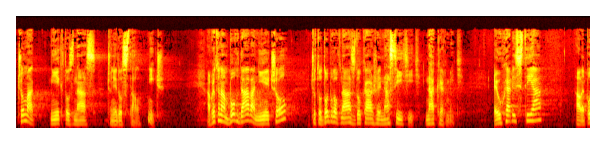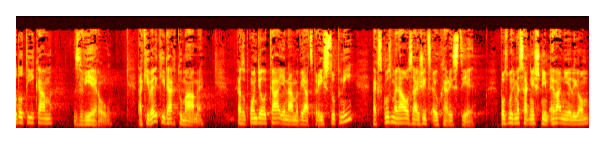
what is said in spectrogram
Čo má niekto z nás, čo nedostal? Nič. A preto nám Boh dáva niečo, čo to dobro v nás dokáže nasítiť, nakrmiť. Eucharistia, ale podotýkam s vierou. Taký veľký dar tu máme. Teraz od pondelka je nám viac prístupný, tak skúsme naozaj žiť z Eucharistie. Pozbuďme sa dnešným evanieliom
